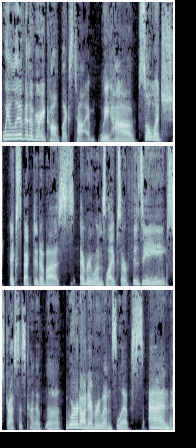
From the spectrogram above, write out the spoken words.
we live in a very complex time. We have so much expected of us. Everyone's lives are busy. Stress is kind of the word on everyone's lips. And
